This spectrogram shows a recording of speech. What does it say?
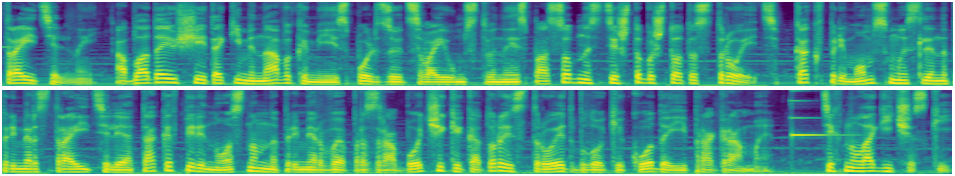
строительный. Обладающие такими навыками используют свои умственные способности, чтобы что-то строить. Как в прямом смысле, например, строители, так и в переносном, например, веб-разработчики, которые строят блоки кода и программы технологический.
